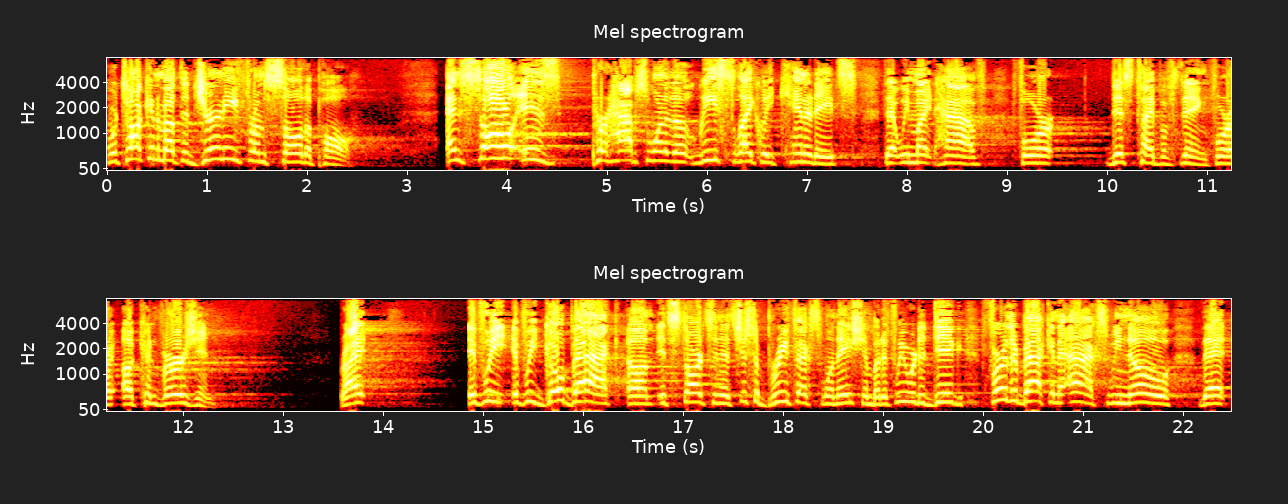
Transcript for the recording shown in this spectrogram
we're talking about the journey from Saul to Paul. And Saul is perhaps one of the least likely candidates that we might have for this type of thing, for a conversion. Right? If we, if we go back, um, it starts and it's just a brief explanation, but if we were to dig further back into Acts, we know that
